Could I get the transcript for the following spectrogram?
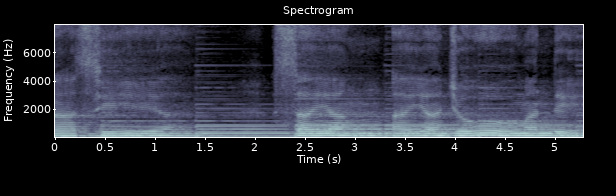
Dikasih sayang ayah jo mande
